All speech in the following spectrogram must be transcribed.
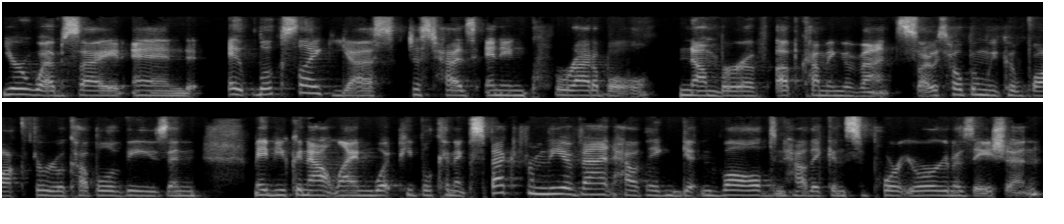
your website and it looks like yes just has an incredible number of upcoming events so i was hoping we could walk through a couple of these and maybe you can outline what people can expect from the event how they can get involved and how they can support your organization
